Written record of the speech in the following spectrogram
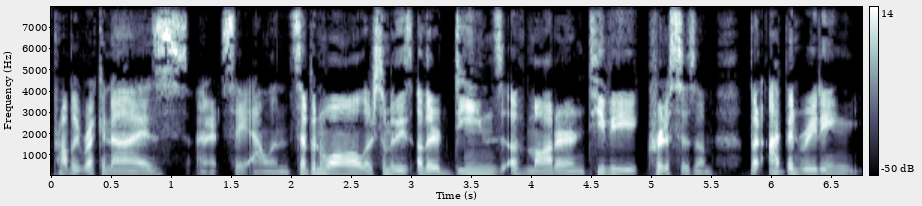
probably recognize, I don't say Alan Sepinwall or some of these other deans of modern TV criticism, but I've been reading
